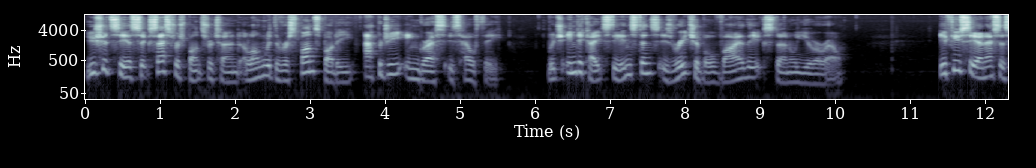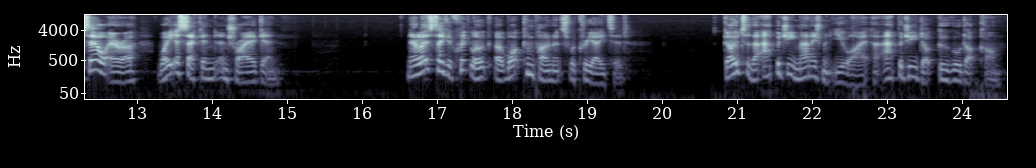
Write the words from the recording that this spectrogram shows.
you should see a success response returned along with the response body Apigee ingress is healthy, which indicates the instance is reachable via the external URL. If you see an SSL error, wait a second and try again. Now let's take a quick look at what components were created. Go to the Apigee Management UI at apigee.google.com.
